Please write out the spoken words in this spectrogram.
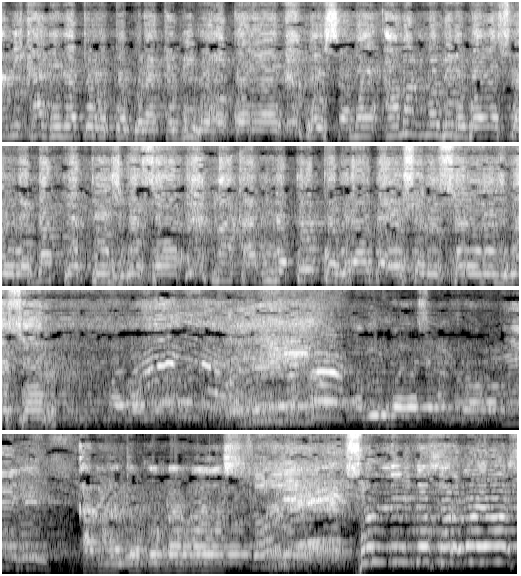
আমি খাদিজাতুল কুবরাকে বিবাহ করে। ওই সময় আমার নবীর বয়স হইল মাত্র তেইশ বছর। মা খাদিজাতুল কুবরার বয়স হইল চল্লিশ বছর। নবীর বয়স মাত্র খাদিজাতুল কুবরার বয়স। চল্লিশ বছর বয়স।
